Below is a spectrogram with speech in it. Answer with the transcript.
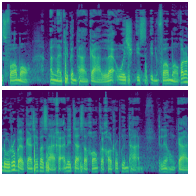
is formal อันไหนที่เป็นทางการและ which is informal ก็ลองดูรูปแบบการใช้ภาษาครับอันนี้จะสอดคล้องกับข้อรู้พื้นฐานในเรื่องของการ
